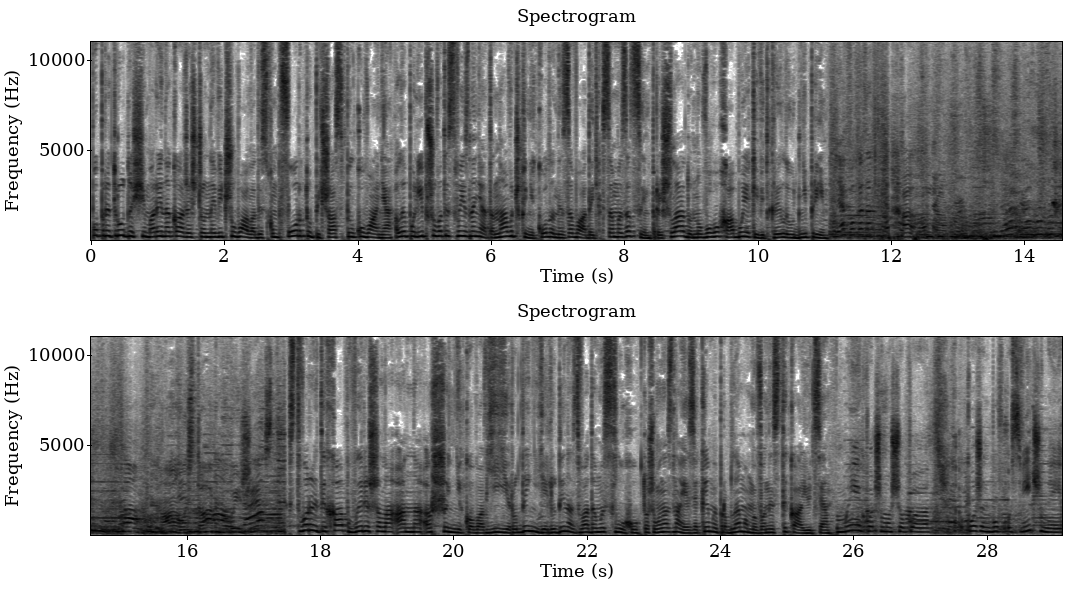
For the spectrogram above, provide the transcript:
Попри труднощі, Марина каже, що не відчувала дискомфорту під час спілкування, але поліпшувати свої знання та навички ніколи не завадить. Саме за цим прийшла до нового хабу, який відкрили у Дніпрі. Як показати? А, ось так, новий жест. Створити хаб вирішила Анна Аршиннікова. В її родині є людина з вадами слуху, тож вона знає, з якими проблемами вони стикаються. Ми хочемо, щоб е, кожен був освічений,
